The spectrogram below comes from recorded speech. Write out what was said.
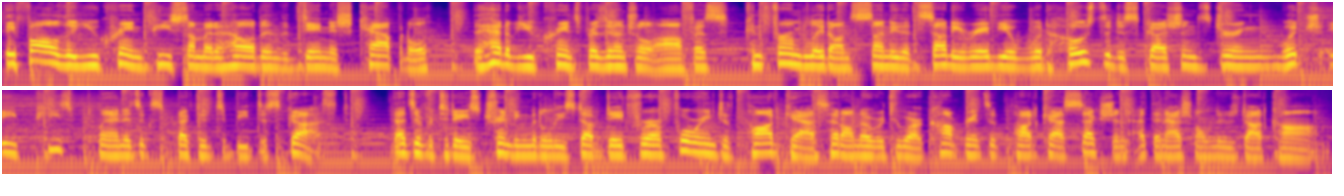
They follow the Ukraine Peace Summit held in the Danish capital. The head of Ukraine's presidential office confirmed late on Sunday that Saudi Arabia would host the discussions during which a peace plan is expected to be discussed. That's it for today's trending Middle East update. For our full range of podcasts, head on over to our comprehensive podcast section at thenationalnews.com.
